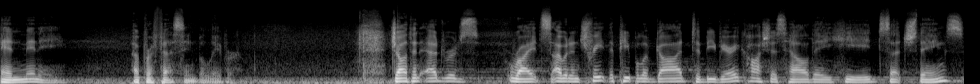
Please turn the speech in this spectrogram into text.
and many a professing believer. Jonathan Edwards writes I would entreat the people of God to be very cautious how they heed such things.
